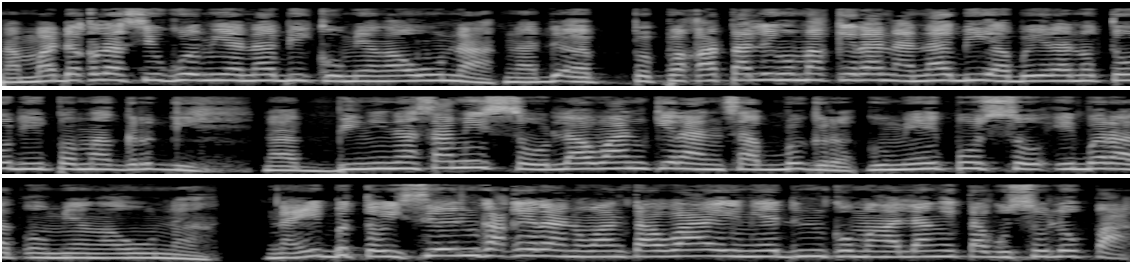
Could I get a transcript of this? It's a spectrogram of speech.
Na madaklas yung miya nabi ko nga una. Na da, papakataling umakiran a nabi bayrano to di pa magregi na bininasami so lawan kiran sa bagra gumiay po so ibarat o miya nga una. Naibetoy siyan kakiran wan tawain niya din ko mga langit agusulo pa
